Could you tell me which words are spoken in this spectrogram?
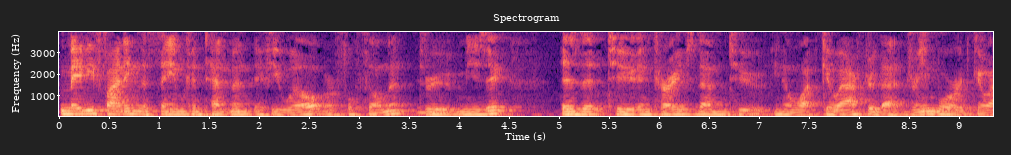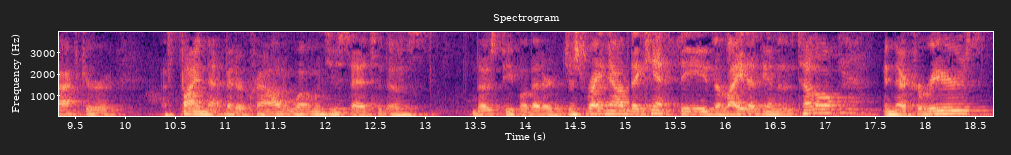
maybe finding the same contentment, if you will, or fulfillment mm-hmm. through music? Is it to encourage them to, you know what, go after that dream board, go after find that better crowd? What would you say to those those people that are just right now they can't see the light at the end of the tunnel yeah. in their careers?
